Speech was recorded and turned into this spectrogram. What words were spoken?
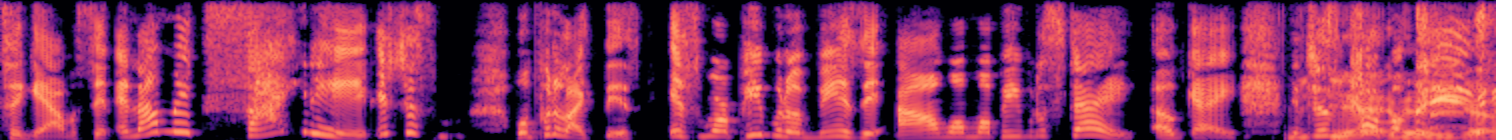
to Galveston. And I'm excited. It's just we'll put it like this: it's more people to visit. I don't want more people to stay. Okay, and just yeah, come, there you go.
